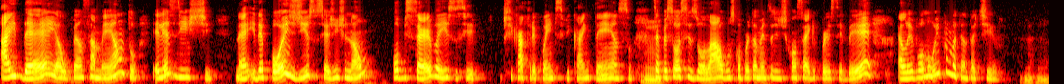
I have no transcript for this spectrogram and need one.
a ideia, o pensamento, ele existe. Né? E depois disso, se a gente não observa isso, se ficar frequente, se ficar intenso, Hum. se a pessoa se isolar, alguns comportamentos a gente consegue perceber, ela evolui para uma tentativa. Uhum.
